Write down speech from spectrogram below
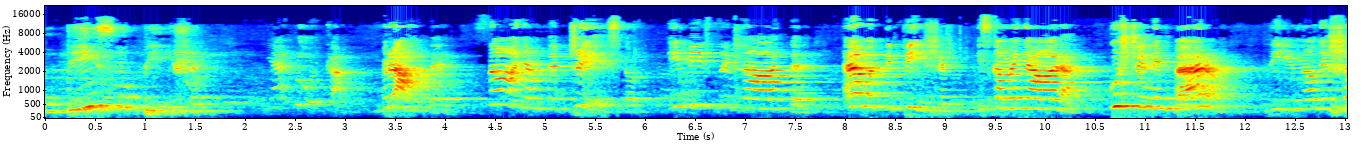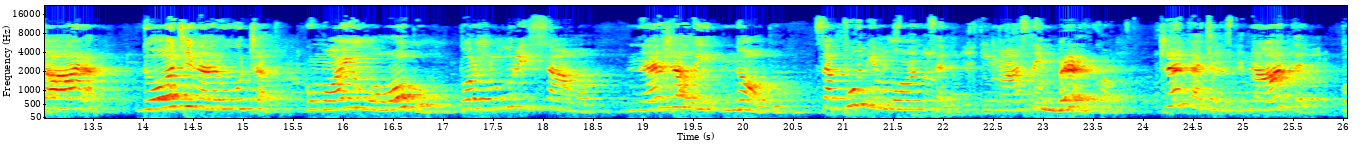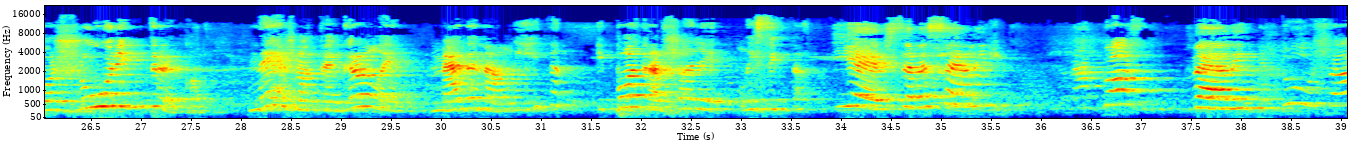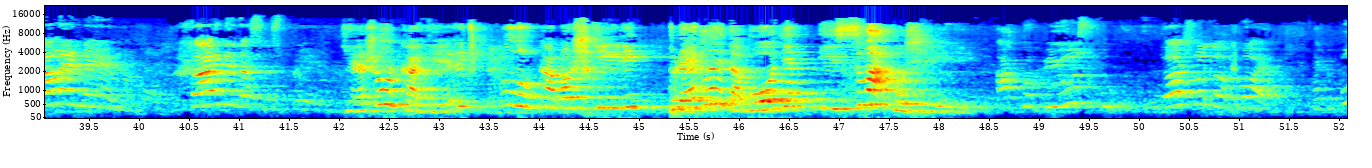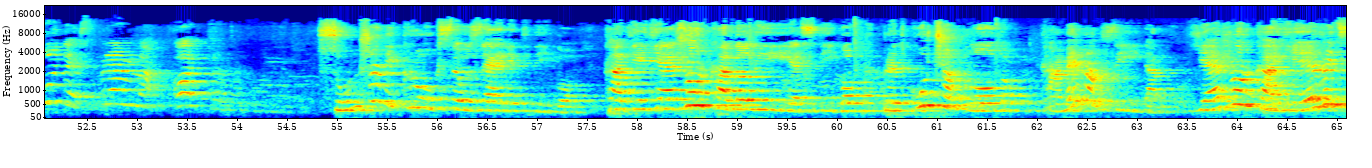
Upí. Luka Jerić, Luka Moškiri, pregleda vodje i svako živi. Ako bi usku došlo do boja, nek bude spremna odbrana. Sunčani krug se u zenit digo, kad je ježurka do lije stigo, pred kućom plovom, kamenom zidam, ježurka Jerić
